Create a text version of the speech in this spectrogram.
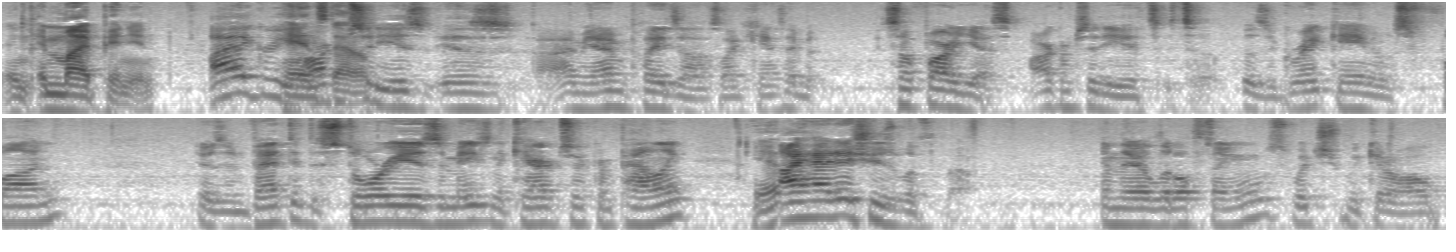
in, in my opinion. I agree. Hands Arkham down. City is is. I mean, I haven't played Zelda, so I can't say, but so far, yes, Arkham City. It's, it's a, it was a great game. It was fun. It was inventive. The story is amazing. The characters are compelling. Yep. I had issues with them, and there are little things which we could all,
